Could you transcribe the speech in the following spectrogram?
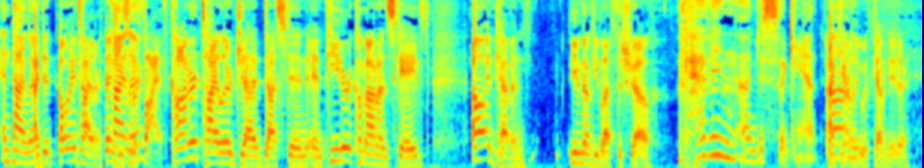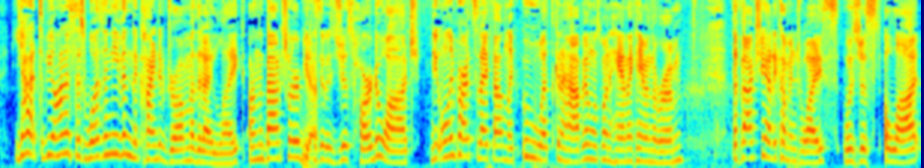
and Tyler. I did. Oh, and Tyler. Thank you. So the five: Connor, Tyler, Jed, Dustin, and Peter come out unscathed. Oh, and Kevin, even though he left the show. Kevin, I just I can't. I can't Um, relate with Kevin either. Yeah, to be honest, this wasn't even the kind of drama that I like on The Bachelor because Yeah. it was just hard to watch. The only parts that I found like, ooh, what's gonna happen was when Hannah came in the room. The fact she had to come in twice was just a lot.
